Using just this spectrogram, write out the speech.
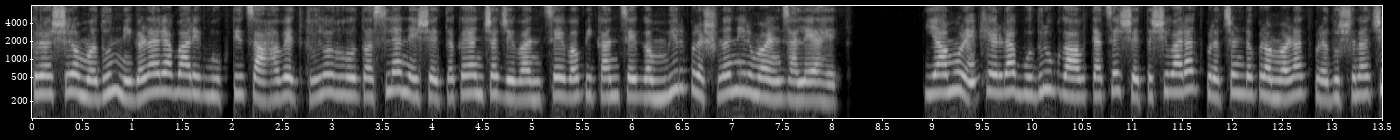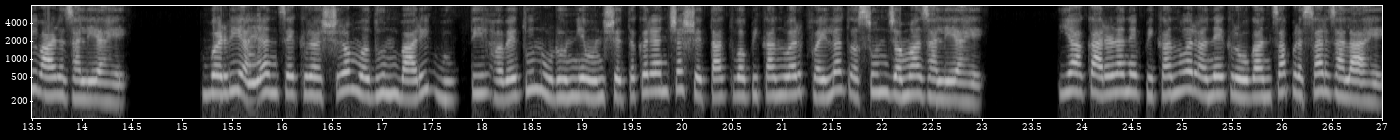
क्रशर मधून निघणाऱ्या बारीक भुक्तीचा हवेत होत असल्याने शेतकऱ्यांच्या जीवांचे व पिकांचे गंभीर प्रश्न निर्माण झाले आहेत. यामुळे खेरडा बुद्रुक गाव त्याचे शेतशिवारात प्रचंड प्रमाणात प्रदूषणाची वाढ झाली आहे. बर्डिया यांचे क्रशर मधून बारीक भुकटी हवेतून उडून येऊन शेतकऱ्यांच्या शेतात व पिकांवर फैलत असून जमा झाली आहे. या कारणाने पिकांवर अनेक रोगांचा प्रसार झाला आहे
